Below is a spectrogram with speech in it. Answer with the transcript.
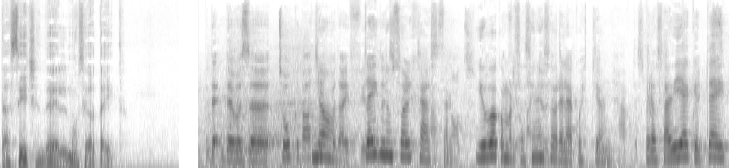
Tasich del Museo Tate. No, Tate no usó el hashtag y hubo conversaciones sobre la cuestión, pero sabía que Tate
